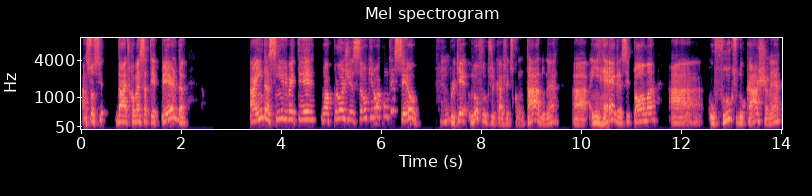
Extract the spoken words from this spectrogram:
a sociedade começa a ter perda, ainda assim ele vai ter uma projeção que não aconteceu. Sim. Porque no fluxo de caixa descontado, né, a, em regra, se toma a, o fluxo do caixa né,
